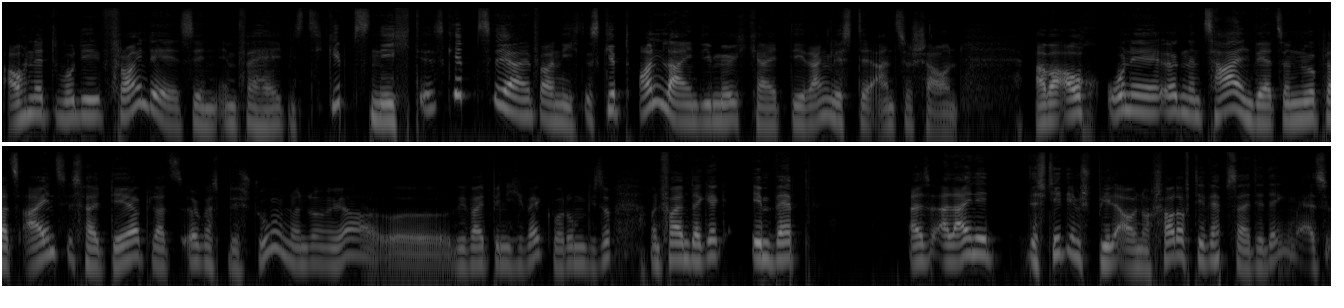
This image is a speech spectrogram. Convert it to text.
Auch nicht, wo die Freunde sind im Verhältnis. Die gibt es nicht. Es gibt sie einfach nicht. Es gibt online die Möglichkeit, die Rangliste anzuschauen. Aber auch ohne irgendeinen Zahlenwert, sondern nur Platz 1 ist halt der, Platz irgendwas bist du und dann so, ja, äh, wie weit bin ich weg, warum, wieso. Und vor allem der Gag im Web. Also alleine das steht im Spiel auch noch. Schaut auf die Webseite, denkt mir, also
